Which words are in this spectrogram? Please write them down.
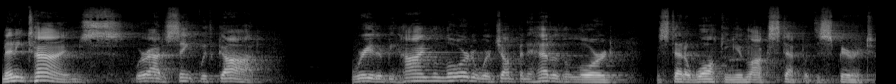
Many times we're out of sync with God. We're either behind the Lord or we're jumping ahead of the Lord instead of walking in lockstep with the Spirit.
